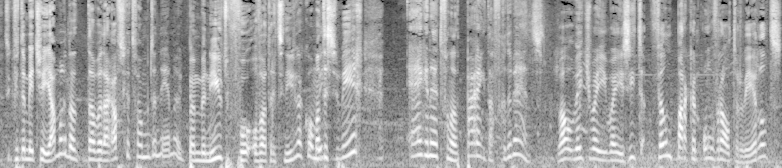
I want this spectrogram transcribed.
ik vind het een beetje jammer dat, dat we daar afscheid van moeten nemen. Ik ben benieuwd voor, of er iets nieuws gaat komen. Want het is weer eigenheid van het park dat verdwijnt. Wel, weet je wat je, wat je ziet? Filmparken overal ter wereld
